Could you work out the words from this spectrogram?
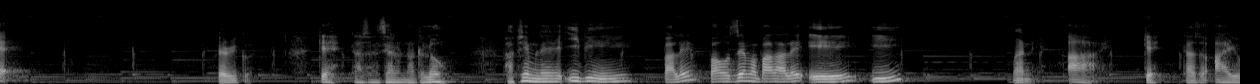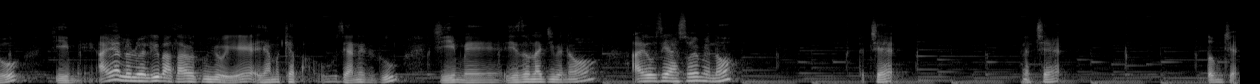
E very good ကဲဒါဆိုရင်ဆရာတို့နောက်တစ်လုံးဘာဖြစ်မလဲ E ပြီးရင်ဘာလဲဘာလို့စဲမပါလာလဲ A E မန် I ကဲဒါဆို I ကိုရေးမယ် I ရလွယ်လွယ်လေးပါသားတို့သမီးတို့ရေအရင်မခက်ပါဘူးဆရာနဲ့တူတူရေးမယ်အရင်ဆုံးလိုက်ကြည့်မယ်နော် I ကိုဆရာဆွဲမယ်နော်တစ်ချက်နှစ်ချက်သုံးချက်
